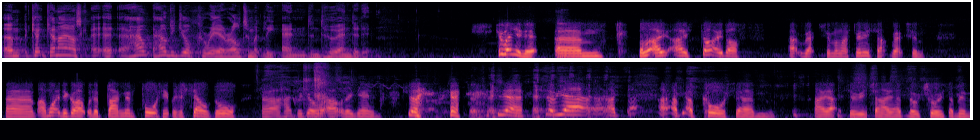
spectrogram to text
Um, can, can I ask, uh, uh, how, how did your career ultimately end and who ended it? Who ended it? Um, well, I, I started off at Wrexham and I finished at Wrexham. Um, I wanted to go out with a bang, and fortunately, it was a cell door. Uh, I had to go out of the game. So, yeah, so yeah, I, I, I, of course, um, I had to retire. I had no choice. I mean,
